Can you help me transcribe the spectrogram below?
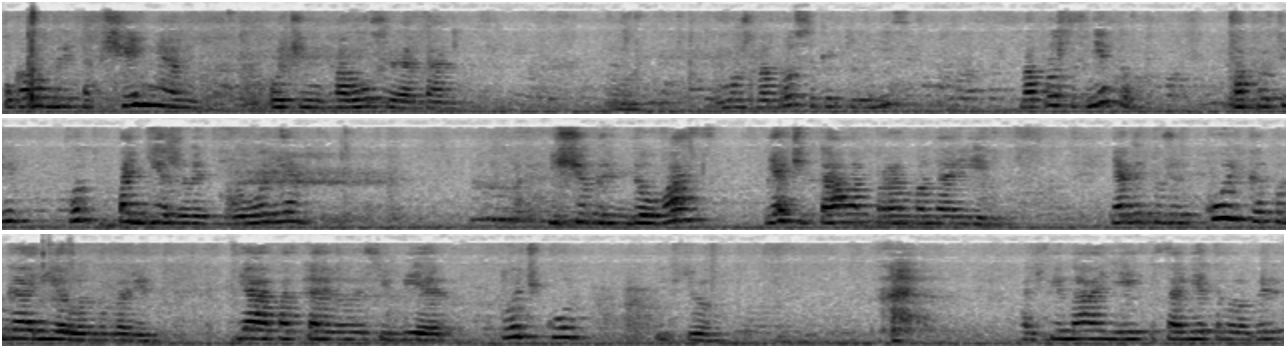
у кого, говорит, общение очень хорошее, так. Может вопросы какие есть? Вопросов нету? Вопросы. Вот поддерживает Зоя. Еще, говорит, до вас я читала про монолит. Я, говорит, уже сколько погорела, говорит. Я поставила себе точку и все. Альфина ей посоветовала, говорит,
